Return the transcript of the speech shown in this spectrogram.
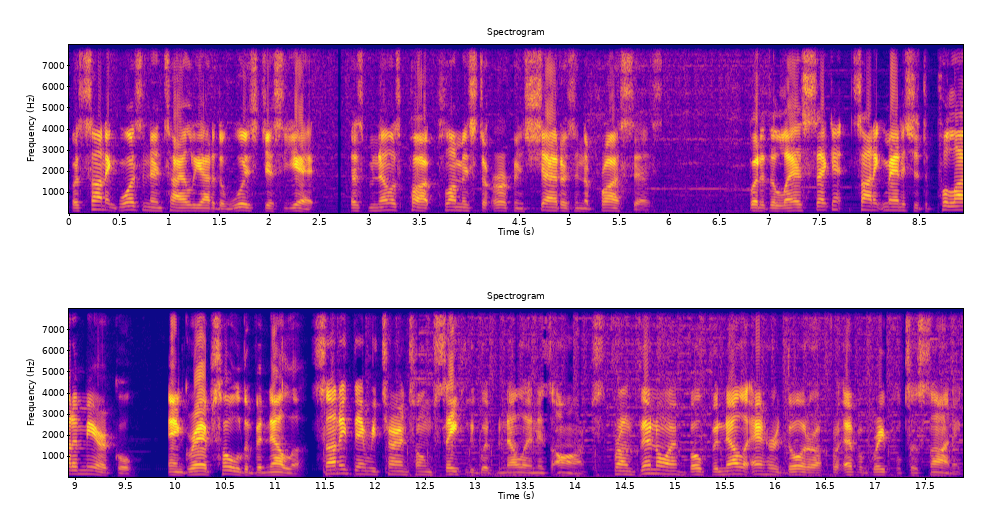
but Sonic wasn't entirely out of the woods just yet, as Vanilla's pod plummets to Earth and shatters in the process. But at the last second, Sonic manages to pull out a miracle and grabs hold of Vanilla. Sonic then returns home safely with Vanilla in his arms. From then on, both Vanilla and her daughter are forever grateful to Sonic.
